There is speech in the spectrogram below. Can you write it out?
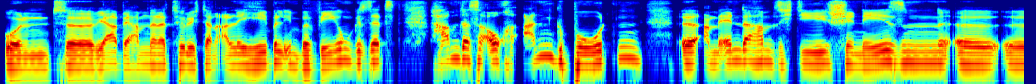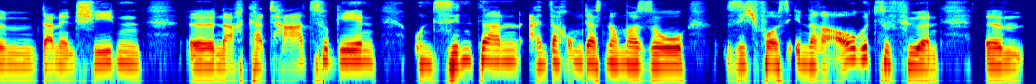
Und äh, ja, wir haben da natürlich dann alle Hebel in Bewegung gesetzt, haben das auch angeboten. Äh, am Ende haben sich die Chinesen äh, ähm, dann entschieden, äh, nach Katar zu gehen und sind dann einfach, um das nochmal so sich vors innere Auge zu führen, ähm,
